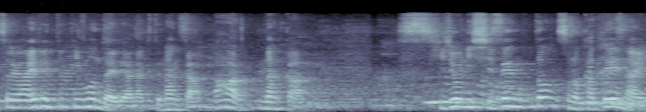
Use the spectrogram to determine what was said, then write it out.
それはアイデンティティ問題ではなくてなんかああなんか非常に自然とその家庭内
